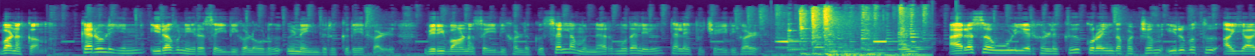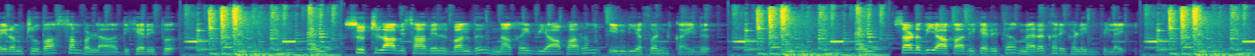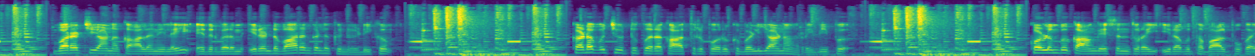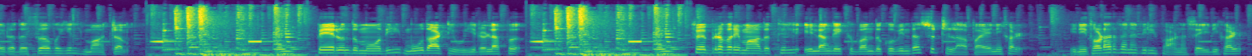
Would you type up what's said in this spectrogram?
வணக்கம். கருளியின் இரவு நேர செய்திகளோடு இணைந்திருக்கிறீர்கள். விரிவான செய்திகளுக்கு செல்ல முன்னர் முதலில் தலைப்புச் செய்திகள். அரச ஊழியர்களுக்கு குறைந்தபட்சம் இருபத்து ஐயாயிரம் ரூபாய் சம்பள அதிகரிப்பு. சுற்றுலா விசாவில் வந்து நகை வியாபாரம் இந்திய பெண் கைது. சடுதியாக அதிகரித்த மரக்கறிகளின் விலை. வறட்சியான காலநிலை எதிர்வரும் இரண்டு வாரங்களுக்கு நீடிக்கும். கடவுச்சீட்டு பெற காத்திருப்போருக்கு வெளியான அறிவிப்பு. கொழும்பு காங்கேசன்துறை இரவு தபால் புகையிரத சேவையில் மாற்றம். பேருந்து மோதி மூதாட்டி உயிரிழப்பு. பிப்ரவரி மாதத்தில் இலங்கைக்கு வந்து குவிந்த சுற்றுலா பயணிகள். இனி தொடர்வென விரிவான செய்திகள்.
